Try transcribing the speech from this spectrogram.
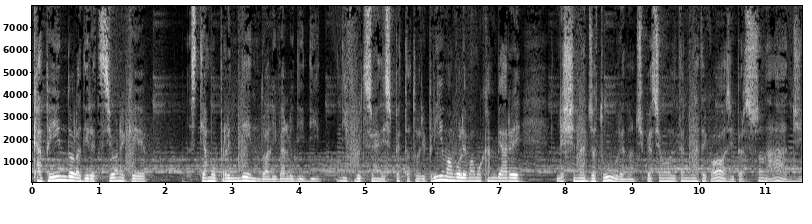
capendo la direzione che stiamo prendendo a livello di, di, di fruizione di spettatori. Prima volevamo cambiare le sceneggiature, non ci piacevano determinate cose, i personaggi.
